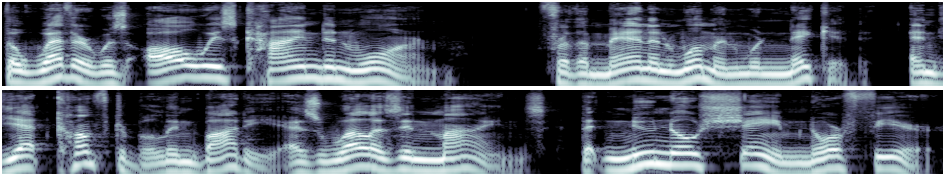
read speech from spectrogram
The weather was always kind and warm, for the man and woman were naked and yet comfortable in body as well as in minds, that knew no shame nor fear.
